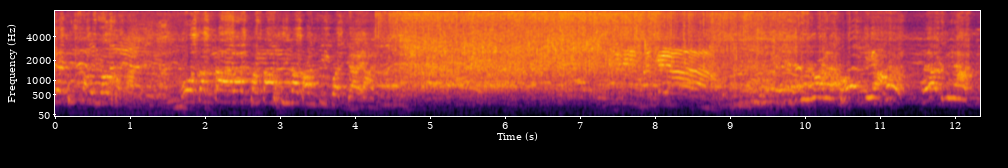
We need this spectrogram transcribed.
ये कुछ समझ और बता हो सकता है राज प्रताप सिंह का धमकी बच जाए आज। उन्होंने फ़ोन किया है एक minute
